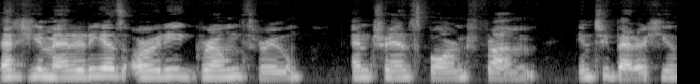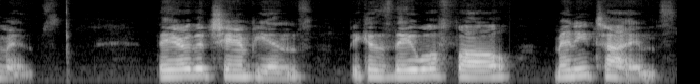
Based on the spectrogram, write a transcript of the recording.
that humanity has already grown through and transformed from into better humans. They are the champions because they will fall many times.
